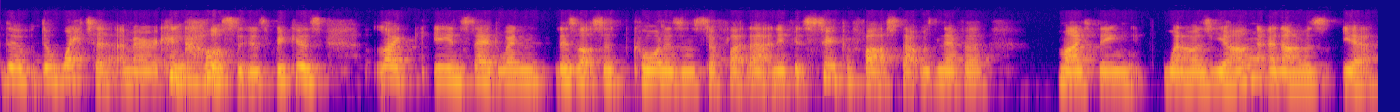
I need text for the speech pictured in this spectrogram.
the the wetter American courses because, like Ian said, when there's lots of corners and stuff like that, and if it's super fast, that was never my thing when I was young. And I was, yeah,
